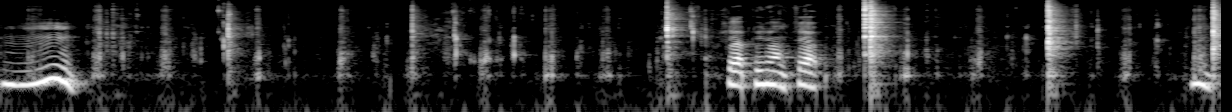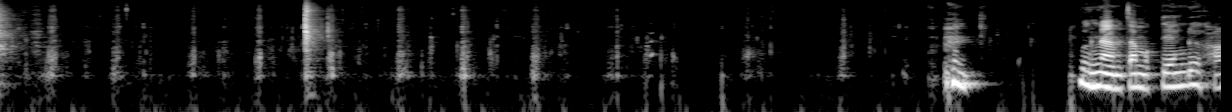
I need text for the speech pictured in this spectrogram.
อืมแซ่บพี่น้องแซ่บอืมเบิ่งน้ำตำหมักแดงด้วยค่ะ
